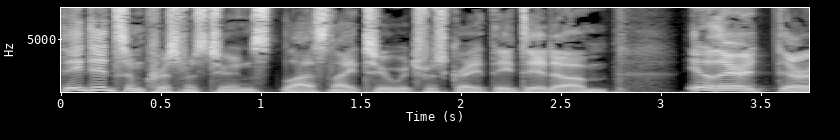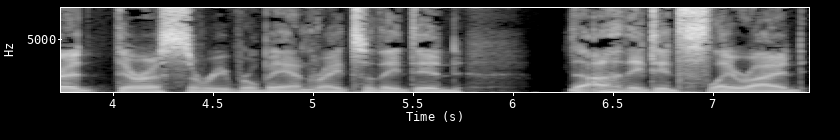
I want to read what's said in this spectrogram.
they did some Christmas tunes last night too, which was great. They did, um, you know, they're they're a, they're a cerebral band, right? So they did uh, they did Sleigh Ride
